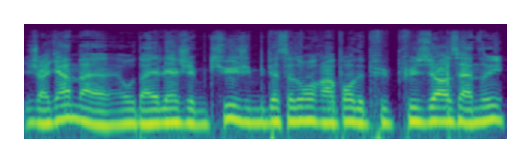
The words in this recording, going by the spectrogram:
je regarde dans, au- dans la LGMQ, j'ai mis saison au rempart depuis plusieurs années.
